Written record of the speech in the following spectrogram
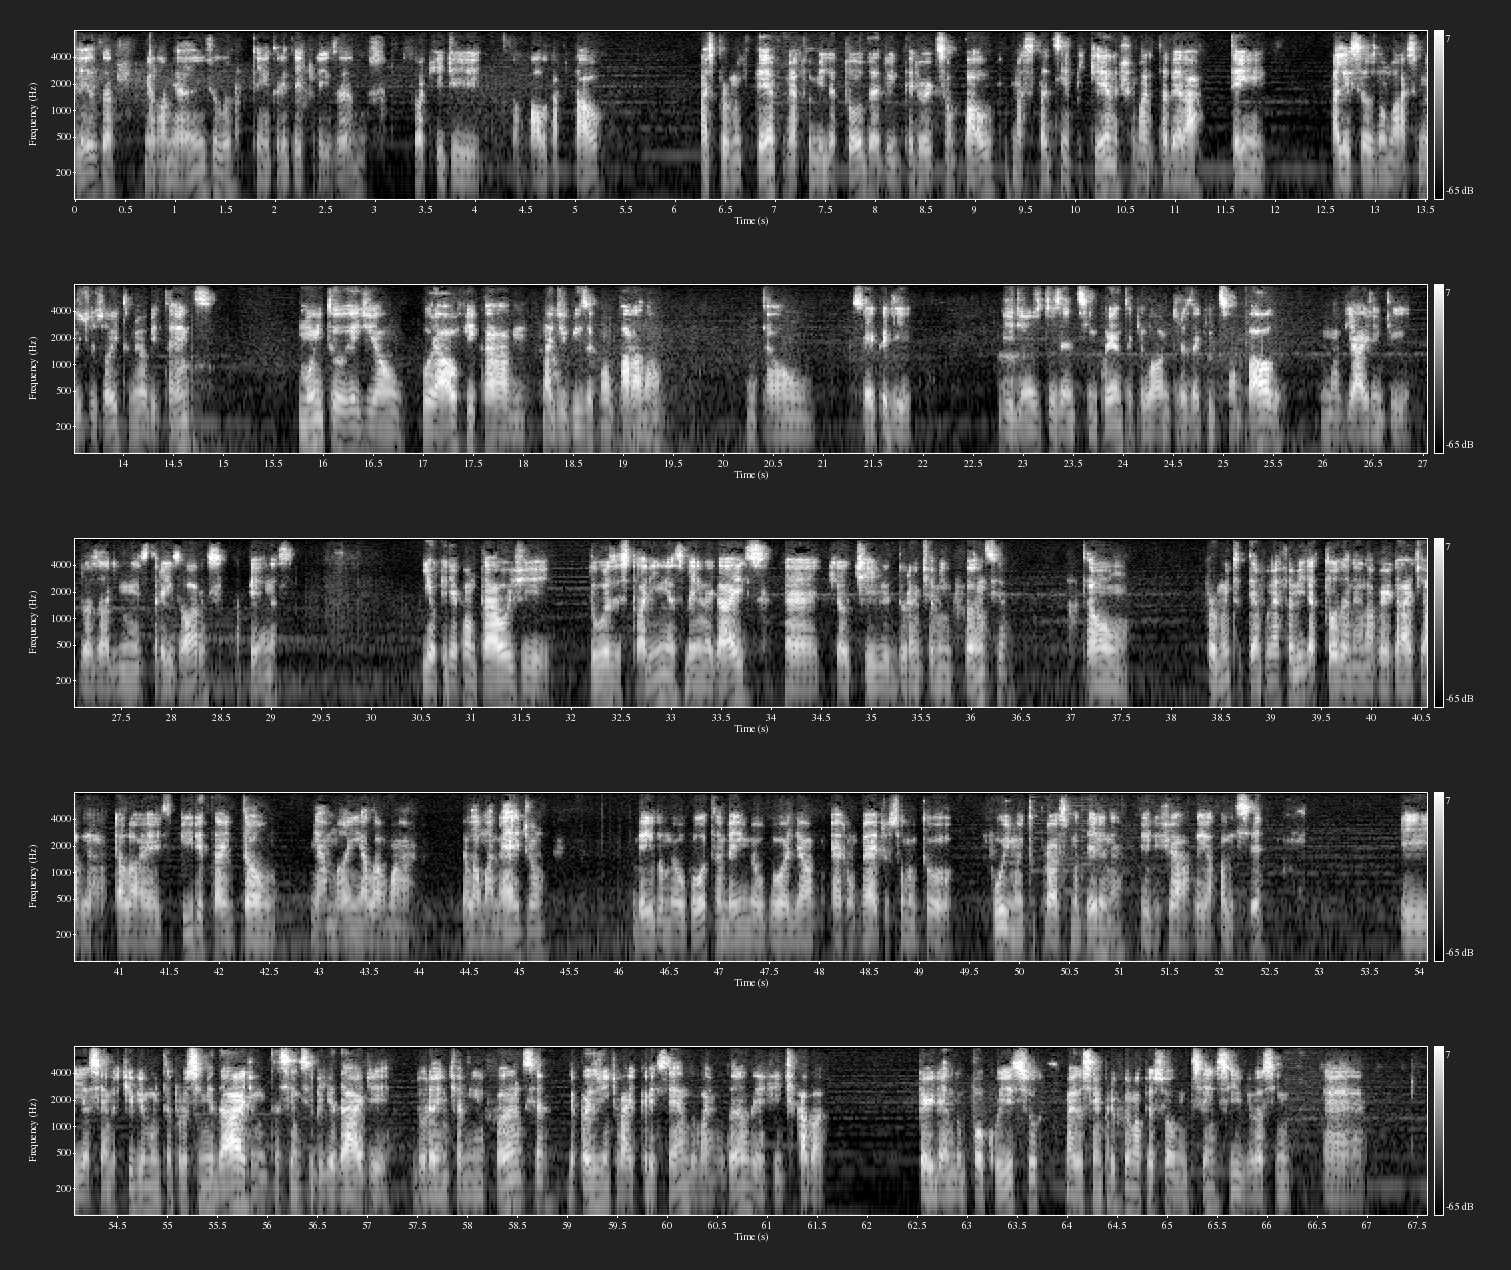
Beleza? Meu nome é Ângelo, tenho 33 anos, sou aqui de São Paulo, capital. Mas por muito tempo, minha família toda é do interior de São Paulo, uma cidadezinha pequena chamada Itaberá. Tem ali seus no máximo 18 mil habitantes. Muito região rural, fica na divisa com o Paraná. Então, cerca de, diria uns 250 quilômetros aqui de São Paulo, uma viagem de duas horinhas, três horas apenas. E eu queria contar hoje duas historinhas bem legais é, que eu tive durante a minha infância. Então, por muito tempo, minha família toda, né, na verdade, ela, ela é espírita, então minha mãe, ela é uma, ela é uma médium, veio do meu avô também, meu avô ele era um médium, sou muito fui muito próximo dele, né? Ele já veio a falecer. E eu sempre tive muita proximidade, muita sensibilidade durante a minha infância. Depois a gente vai crescendo, vai mudando e a gente acaba perdendo um pouco isso. Mas eu sempre fui uma pessoa muito sensível, assim, é,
